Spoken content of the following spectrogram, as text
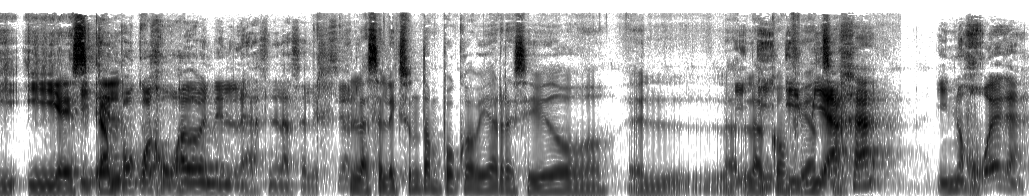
Y, y es Y el- tampoco ha jugado en, el- en la selección. la selección tampoco había recibido el- la, y, confianza. y viaja y no juega.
